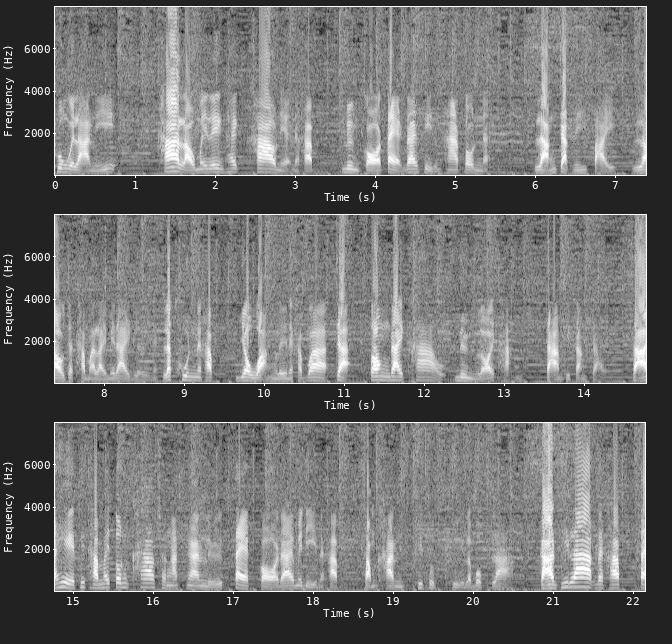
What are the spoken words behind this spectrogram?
ช่วงเวลานี้ ถ้าเราไม่เร่งให้ข้าวเนี่ยนะครับหนึ่งกอแตกได้ 4-5 ต้นน่ะหลังจากนี้ไปเราจะทำอะไรไม่ได้เลยนะและคุณนะครับอย่าหวังเลยนะครับว่าจะต้องได้ข้าว 100 ถังตามที่ตั้งใจ สาเหตุที่ทำให้ต้นข้าวชะงักงาน หรือแตกกอได้ไม่ดีนะครับสำคัญที่สุดคือระบบราก การที่รากนะครับ แต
